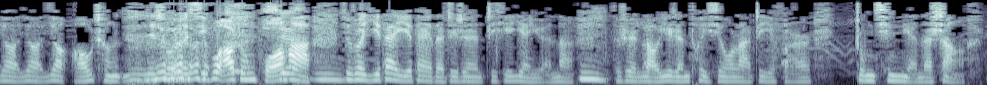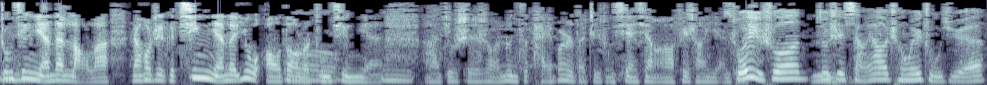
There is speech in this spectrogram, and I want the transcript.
要要要熬成，嗯说是媳妇熬成婆哈，嗯就说一代一代的这这这些演员呢，嗯就是老艺人退休了，这一番儿中青年的上，中青年的老了，然后这个青年的又熬到了中青年，嗯。啊，就是说论资排辈儿的这种现象啊，非常严重。所以说，就是想要成为主角，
